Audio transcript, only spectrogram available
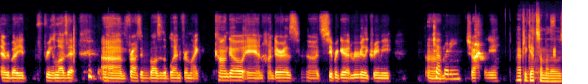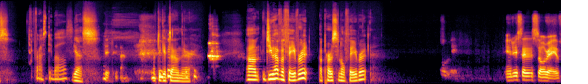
everybody freaking loves it. um, Frosty Balls is a blend from like Congo and Honduras. Uh, it's super good, really creamy, um, Chocolatey. chocolatey. I have to get some of those. Frosty balls. Yes, have to get down there. Um, do you have a favorite, a personal favorite? Andrea says Soul Rave.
